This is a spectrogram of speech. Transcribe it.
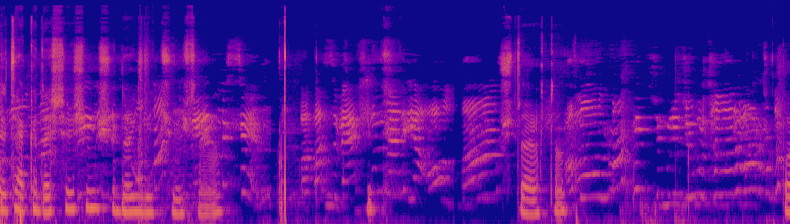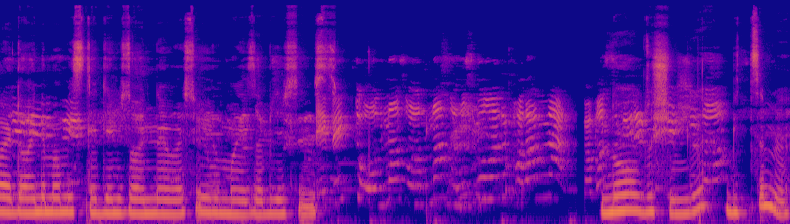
Evet arkadaşlar şimdi şuradan geçiyoruz hemen. Şu taraftan. Bu arada oynamamı istediğiniz oyunlar varsa yoruma yazabilirsiniz. Ne oldu şimdi? Bitti mi?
